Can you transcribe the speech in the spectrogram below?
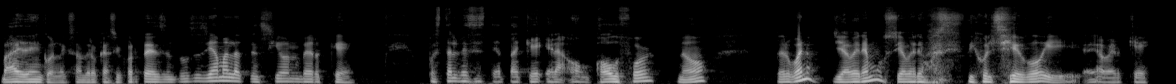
Biden, con Alexandre Ocasio Cortés. Entonces llama la atención ver que, pues tal vez este ataque era uncalled for, ¿no? Pero bueno, ya veremos, ya veremos, dijo el ciego, y a ver qué,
